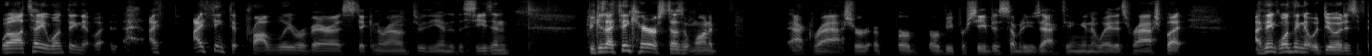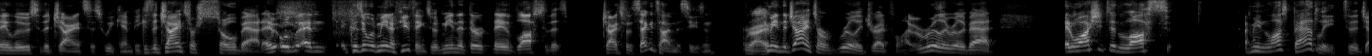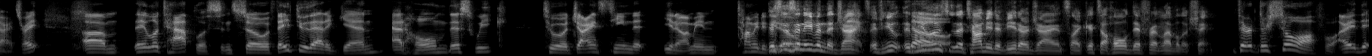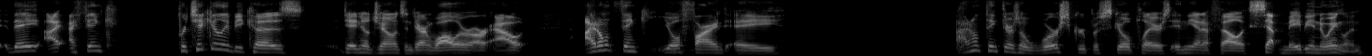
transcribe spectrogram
Well, I'll tell you one thing that uh, I I think that probably Rivera is sticking around through the end of the season because I think Harris doesn't want to act rash or, or or be perceived as somebody who's acting in a way that's rash. But I think one thing that would do it is if they lose to the Giants this weekend because the Giants are so bad, and because it would mean a few things. It would mean that they're they've lost to the Giants for the second time this season. Right. I mean, the Giants are really dreadful. I mean, really, really bad. And Washington lost. I mean, lost badly to the Giants, right? Um, they looked hapless, and so if they do that again at home this week to a Giants team that you know, I mean, Tommy DeVito. This isn't even the Giants. If you if no. you lose to the Tommy DeVito Giants, like it's a whole different level of shame. They're they're so awful. I they, they I I think particularly because Daniel Jones and Darren Waller are out. I don't think you'll mm-hmm. find a I don't think there's a worse group of skill players in the NFL except maybe in New England.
